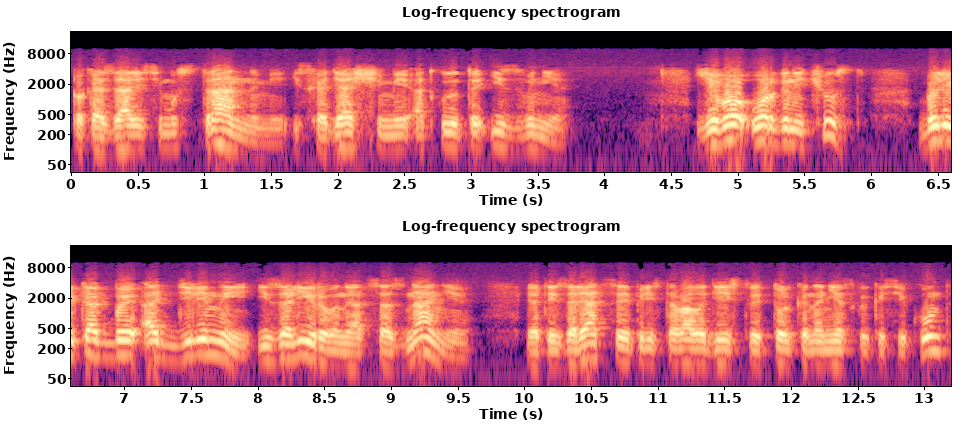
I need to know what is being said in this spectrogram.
показались ему странными, исходящими откуда-то извне. Его органы чувств были как бы отделены, изолированы от сознания. Эта изоляция переставала действовать только на несколько секунд,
